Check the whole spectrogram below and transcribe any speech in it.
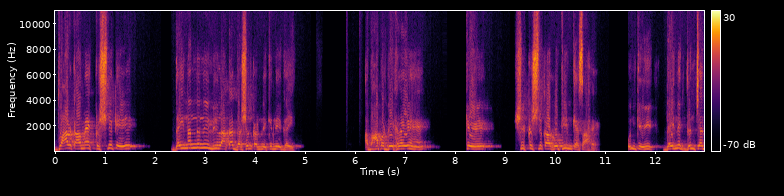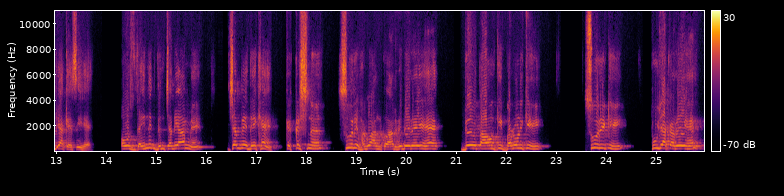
द्वारका में कृष्ण के दैनंदिनी लीला का दर्शन करने के लिए गए। अब वहाँ पर देख रहे हैं कि श्री कृष्ण का रूटीन कैसा है। उनकी दैनिक दिनचर्या कैसी है। और उस दैनिक दिनचर्या में जब वे देखें कि कृष्ण सूर्य भगवान को अर्घ दे रहे हैं, देवताओं की, वरुण की, सूर्य की पूजा कर रहे हैं।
